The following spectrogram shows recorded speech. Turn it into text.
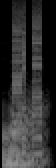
you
